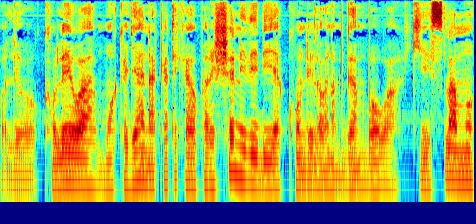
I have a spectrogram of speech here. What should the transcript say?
waliokolewa mwaka jana katika operesheni dhidi ya kundi la wanamgambo wa Kiislamu.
